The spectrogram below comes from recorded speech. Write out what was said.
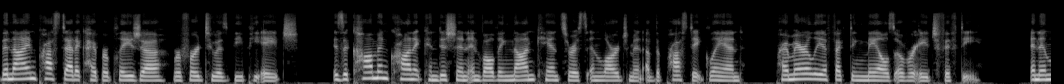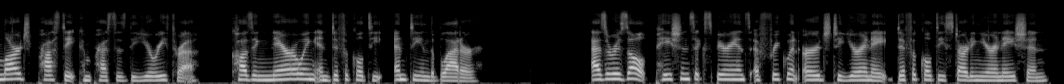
Benign prostatic hyperplasia, referred to as BPH, is a common chronic condition involving non cancerous enlargement of the prostate gland, primarily affecting males over age 50. An enlarged prostate compresses the urethra, causing narrowing and difficulty emptying the bladder. As a result, patients experience a frequent urge to urinate, difficulty starting urination,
